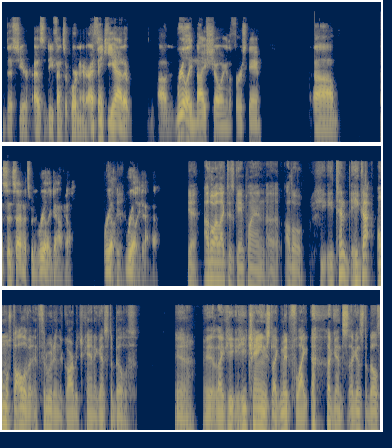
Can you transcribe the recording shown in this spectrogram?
this year as a defensive coordinator. I think he had a, a really nice showing in the first game. Um, and since then, it's been really downhill, really, yeah. really downhill. Yeah, although I liked his game plan, uh, although he he tend he got almost all of it and threw it in the garbage can against the Bills. Yeah, it, like he he changed like mid flight against against the Bills,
